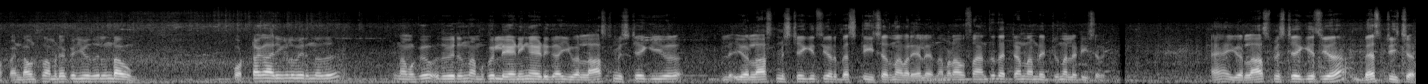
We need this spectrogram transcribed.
അപ്പ് ആൻഡ് ഡൗൺസ് നമ്മുടെയൊക്കെ ജീവിതത്തിൽ ഉണ്ടാവും. പൊട്ട കാര്യങ്ങൾ വരുന്നത് നമുക്ക് ഇത് വരും നമുക്കൊരു ലേണിംഗ് ആയിടുക your last mistake your your last mistake is your best teacher എന്നാണ് പറയാം അല്ലേ? നമ്മുടെ അവസാനത്തെ തെറ്റാണ് നമ്മുടെ ഏറ്റവും നല്ല teacher your last mistake is your best teacher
